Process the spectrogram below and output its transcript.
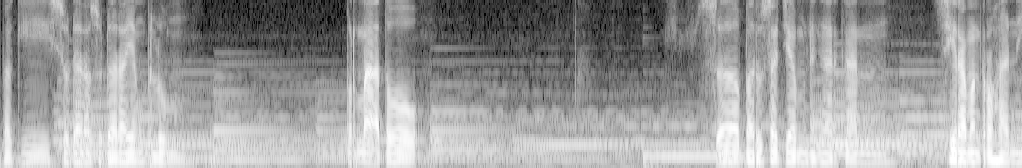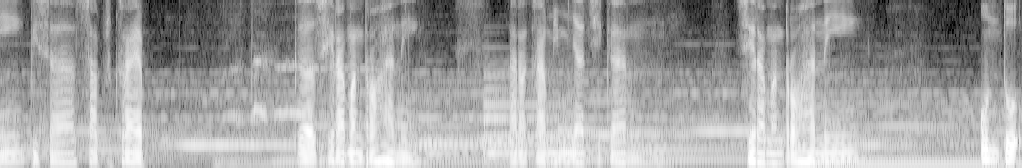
Bagi saudara-saudara yang belum Pernah atau Baru saja mendengarkan siraman rohani Bisa subscribe ke siraman rohani. Karena kami menyajikan siraman rohani untuk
